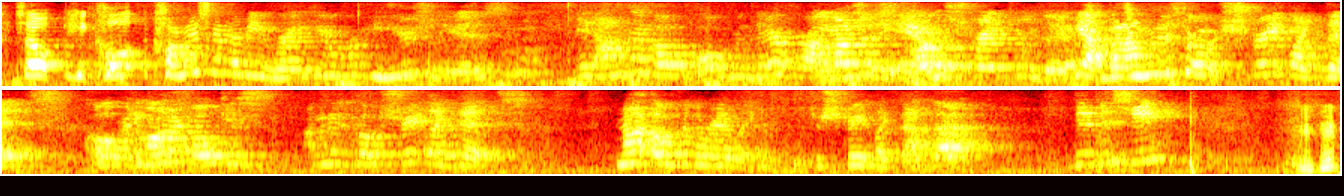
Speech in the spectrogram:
So he Col Connor's gonna be right here where he usually is, and I'm gonna go over there where I usually am. Straight through there. Yeah, but I'm gonna throw it straight like this. Cole, come on, focus. I'm gonna go straight like this, not over the railing, just straight like that. Like that. Did you see? Mhm.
